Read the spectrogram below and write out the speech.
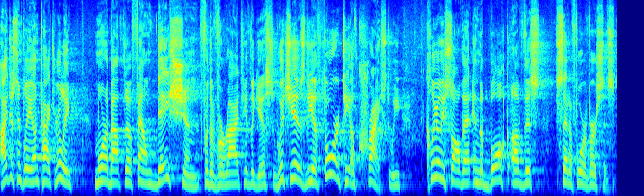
I just simply unpacked really more about the foundation for the variety of the gifts, which is the authority of Christ. We clearly saw that in the bulk of this set of four verses.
